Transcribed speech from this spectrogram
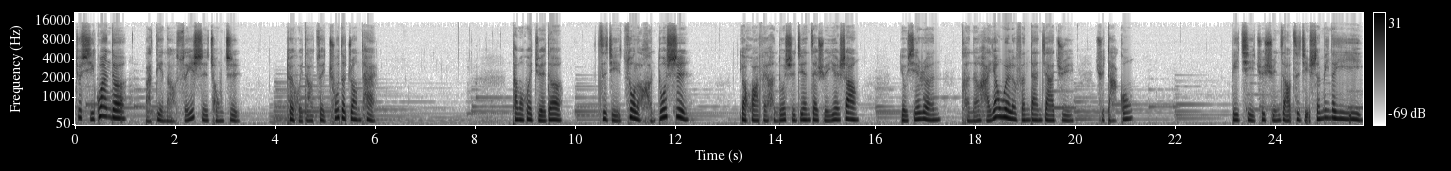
就习惯的把电脑随时重置，退回到最初的状态。他们会觉得自己做了很多事，要花费很多时间在学业上。有些人可能还要为了分担家具去打工。比起去寻找自己生命的意义。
